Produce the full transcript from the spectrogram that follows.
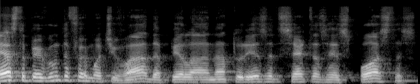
Esta pergunta foi motivada pela natureza de certas respostas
